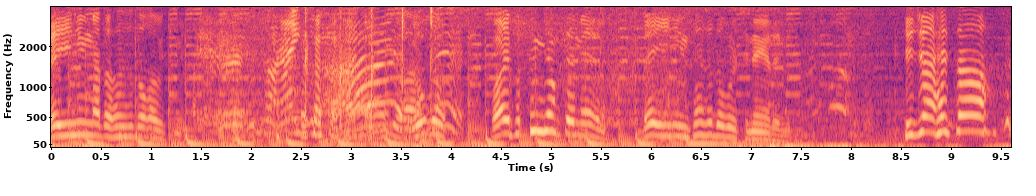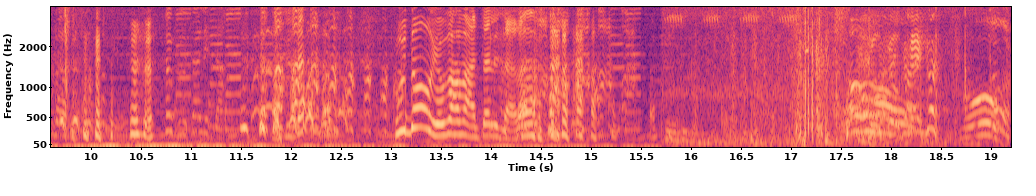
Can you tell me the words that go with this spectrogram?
매 이닝마다 선수도 가고 있습니다. 요거 와이프 특령 때문에 매 이닝 선수독을 진행해야 됩니다. 유주야 했어. 형 잘린다. 아, 진짜? 구독 요거 하면 안 잘리지 않아? 오, 오케이 오케이. 오.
